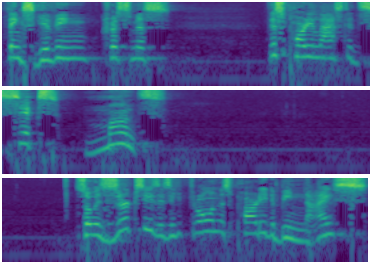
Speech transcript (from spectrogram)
Thanksgiving, Christmas. This party lasted six months. So is Xerxes, is he throwing this party to be nice?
